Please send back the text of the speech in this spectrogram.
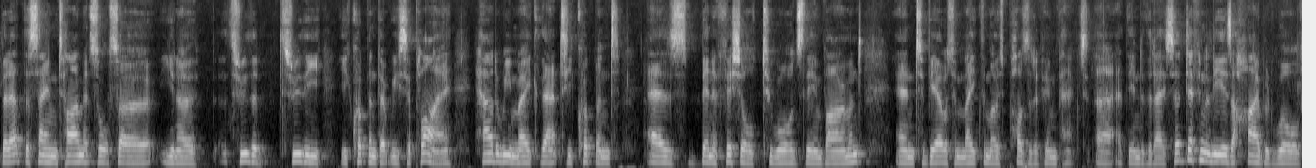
but at the same time, it's also, you know, through the through the equipment that we supply, how do we make that equipment as beneficial towards the environment and to be able to make the most positive impact uh, at the end of the day. So it definitely is a hybrid world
